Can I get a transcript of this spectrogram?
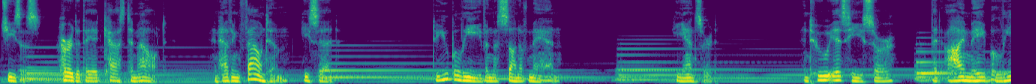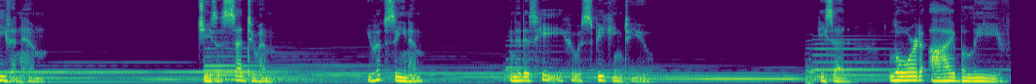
Jesus heard that they had cast him out, and having found him, he said, Do you believe in the Son of Man? He answered, And who is he, sir, that I may believe in him? Jesus said to him, You have seen him, and it is he who is speaking to you. He said, Lord, I believe,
